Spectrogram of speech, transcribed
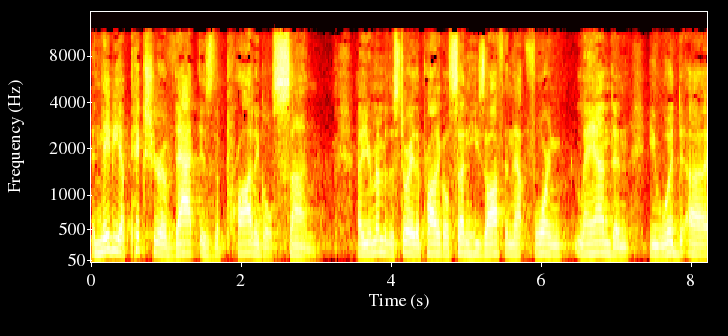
And maybe a picture of that is the prodigal son. Now, you remember the story of the prodigal son? He's off in that foreign land, and he would, uh,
